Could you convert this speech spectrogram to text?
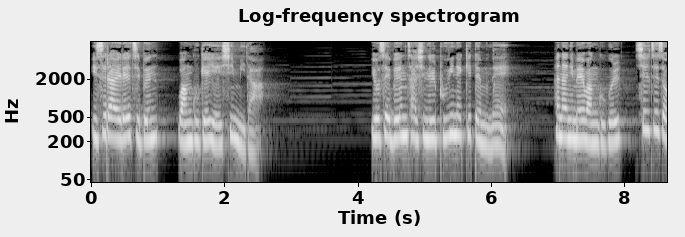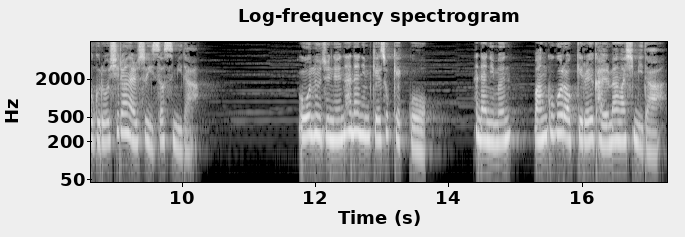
이스라엘의 집은 왕국의 예시입니다. 요셉은 자신을 부인했기 때문에 하나님의 왕국을 실질적으로 실현할 수 있었습니다. 온 우주는 하나님께 속했고 하나님은 왕국을 얻기를 갈망하십니다.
